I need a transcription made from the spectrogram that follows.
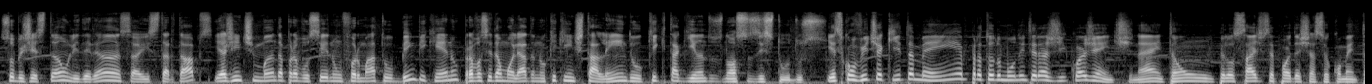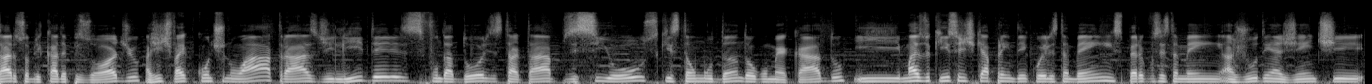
sobre gestão, liderança e startups e a gente manda para você num formato bem pequeno para você dar uma olhada no que, que a gente tá lendo, o que que tá guiando os nossos estudos. E esse convite aqui também é para todo mundo interagir com a gente, né? Então, pelo site você pode deixar seu comentário sobre cada episódio. A gente vai continuar atrás de líderes, fundadores, startups e CEOs que estão mudando algum mercado. E mais do que isso, a gente quer aprender com eles também. Espero que vocês também ajudem a gente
